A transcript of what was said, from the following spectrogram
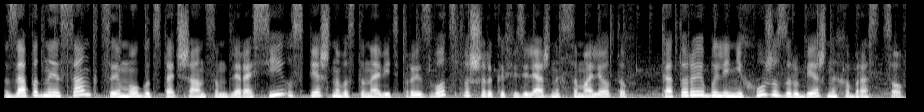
Западные санкции могут стать шансом для России успешно восстановить производство широкофюзеляжных самолетов, которые были не хуже зарубежных образцов.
